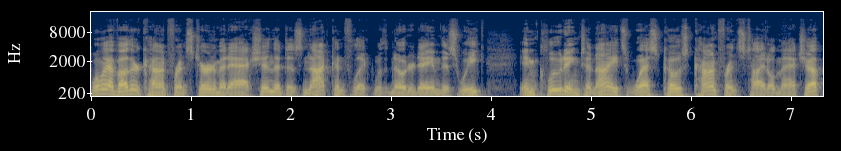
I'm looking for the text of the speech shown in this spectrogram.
We'll have other conference tournament action that does not conflict with Notre Dame this week, including tonight's West Coast Conference title matchup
